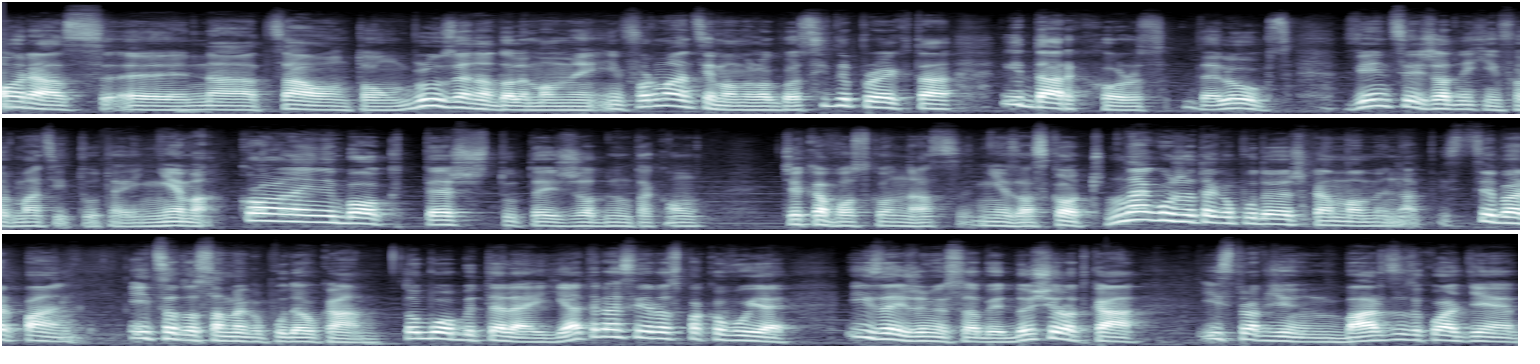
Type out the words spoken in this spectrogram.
oraz e, na całą tą bluzę. Na dole mamy informacje, mamy logo CD Projekta i Dark Horse Deluxe. Więcej żadnych informacji tutaj nie ma. Kolejny bok też tutaj żadną taką ciekawostką nas nie zaskoczy. Na górze tego pudełeczka mamy napis Cyberpunk i co do samego pudełka, to byłoby tyle. Ja teraz je rozpakowuję i zajrzymy sobie do środka i sprawdzimy bardzo dokładnie,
